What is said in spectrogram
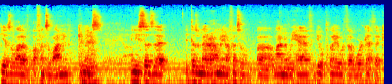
he has a lot of offensive lineman commits, and he says that it doesn't matter how many offensive uh, linemen we have, you'll play with the work ethic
